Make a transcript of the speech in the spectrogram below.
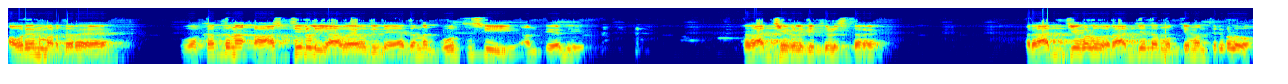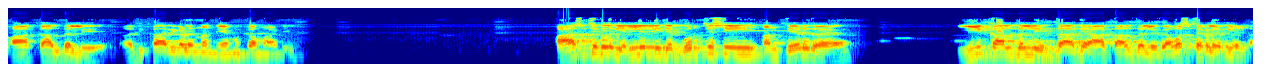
ಅವರೇನ್ ಮಾಡ್ತಾರೆ? ವಕತ್ನ ಆಸ್ತಿಗಳು ಯಾವ್ಯಾವ್ದಿದೆ ಅದನ್ನ ಗುರುತಿಸಿ ಅಂತೇಳಿ ರಾಜ್ಯಗಳಿಗೆ ತಿಳಿಸ್ತಾರೆ. ರಾಜ್ಯಗಳು, ರಾಜ್ಯದ ಮುಖ್ಯಮಂತ್ರಿಗಳು ಆ ಕಾಲದಲ್ಲಿ ಅಧಿಕಾರಿಗಳನ್ನ ನೇಮಕ ಮಾಡಿ, ಆಸ್ತಿಗಳು ಎಲ್ಲೆಲ್ಲಿದೆ ಗುರುತಿಸಿ ಅಂತ ಹೇಳಿದ್ರೆ ಈ ಕಾಲದಲ್ಲಿ ಇದ್ದಾಗೆ ಆ ಕಾಲದಲ್ಲಿ ವ್ಯವಸ್ಥೆಗಳಿರಲಿಲ್ಲ.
